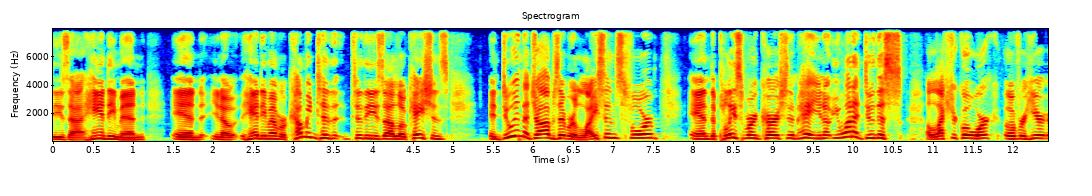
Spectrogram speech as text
these uh, handymen. And you know handymen were coming to the, to these uh, locations and doing the jobs they were licensed for and the police were encouraging them hey you know you want to do this electrical work over here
